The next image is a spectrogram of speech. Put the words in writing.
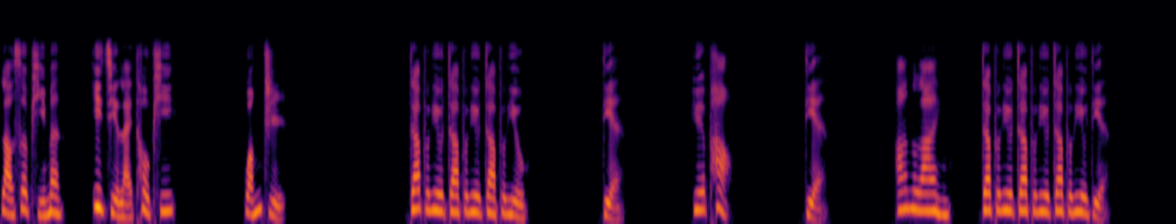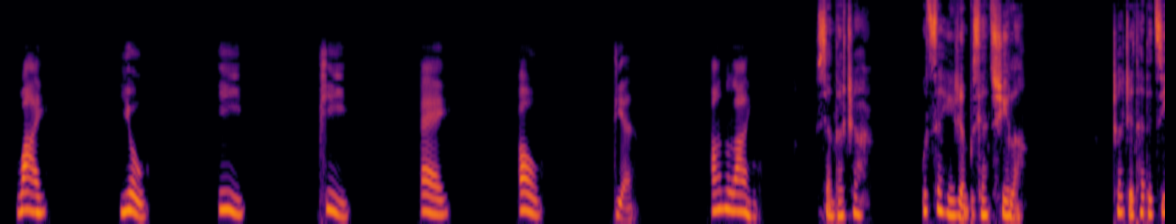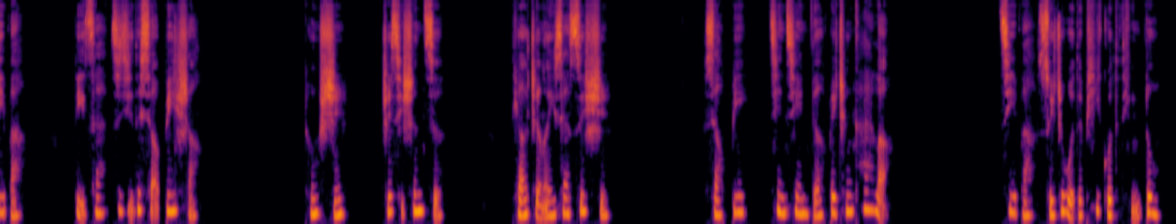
老色皮们，一起来透批！网址：w w w 点约炮点 online w w w 点 y u e p a o 点 online。想到这儿，我再也忍不下去了，抓着他的鸡巴。抵在自己的小臂上，同时直起身子，调整了一下姿势。小臂渐渐的被撑开了，鸡巴随着我的屁股的挺动，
